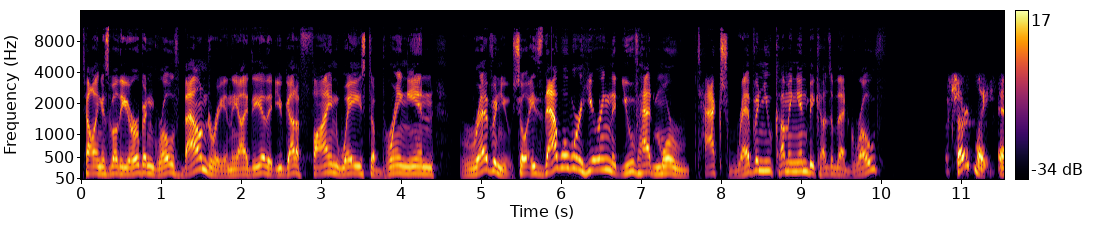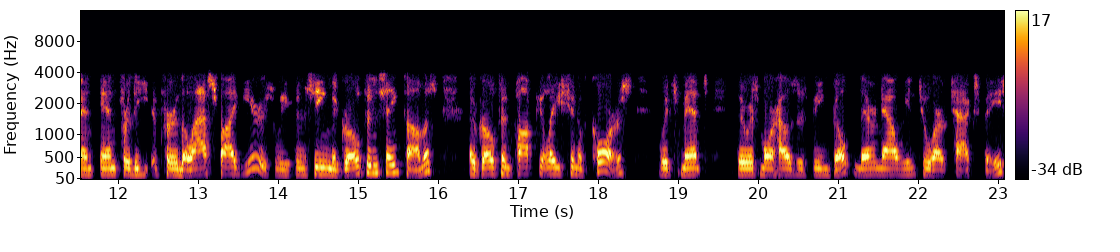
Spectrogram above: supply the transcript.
telling us about the urban growth boundary and the idea that you've got to find ways to bring in revenue. So, is that what we're hearing that you've had more tax revenue coming in because of that growth? Certainly, and and for the for the last five years, we've been seeing the growth in St. Thomas, a growth in population, of course, which meant there was more houses being built, and they're now into our tax base.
